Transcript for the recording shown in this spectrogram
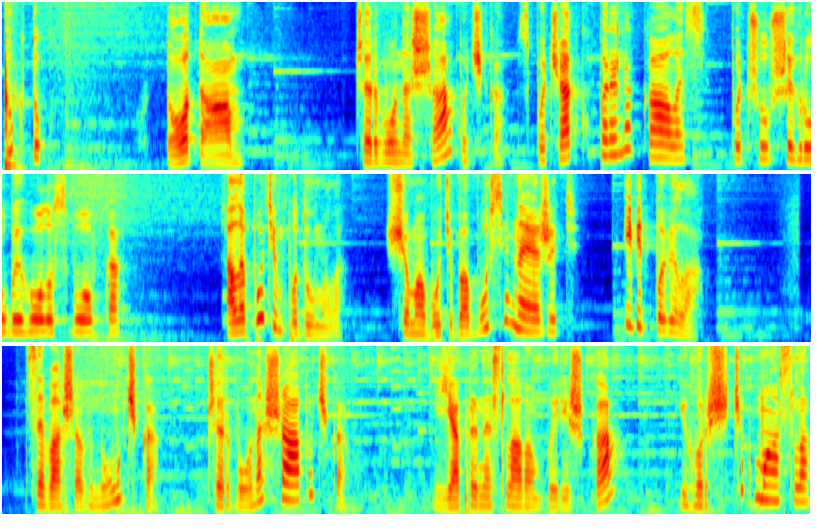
Тук-тук. Хто там? Червона шапочка спочатку перелякалась, почувши грубий голос вовка, але потім подумала, що, мабуть, у бабусі нежить, і відповіла. Це ваша внучка, червона шапочка. Я принесла вам пиріжка і горщичок масла.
